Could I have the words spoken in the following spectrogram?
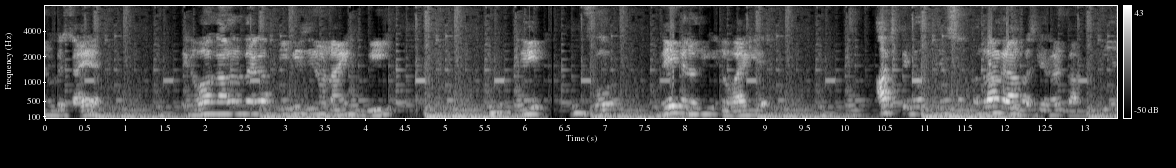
ਨੋਟਿਸ ਆਏ ਹੈ ਇਨੋਵਾ ਕਾਰ ਨੰਬਰ ਹੈਗਾ PV09B 824 ਇਹ ਕਿਲੋ ਦੀ ਇਨੋਵਾ ਹੈਗੀ ਹੈ। 8 ਕਿਲੋ 315 ਗ੍ਰਾਮ ਅਸੀਂ ਰਨ ਕਰ ਦਿੱਤੀ ਹੈ।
